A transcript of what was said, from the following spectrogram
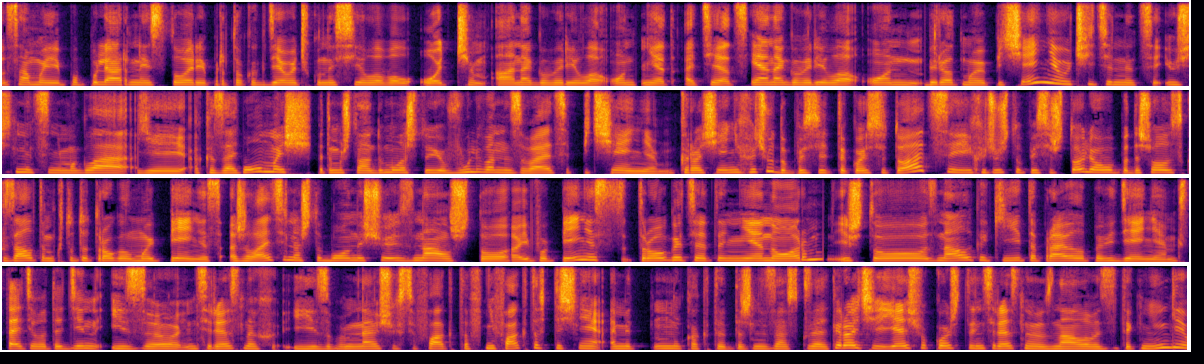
э, самой популярной истории про то, как девочку насиловал отчим, а она говорила, он нет, отец. И она говорила, он берет мое печенье учительницы, и учительница не могла ей оказать помощь, потому что она думала, что ее вульва называется печеньем. Короче, я не хочу допустить такой ситуации, и хочу, чтобы, если что, Лева подошел и сказал, там, кто-то трогал мой пенис. А желательно, чтобы он еще и знал, что его пенис трогать это не норм, и что знал какие-то правила поведения. Кстати, вот один из э, интересных и запоминающихся фактов, не фактов, точнее, а мет- ну, как-то даже не знаю сказать. Короче, я еще кое-что интересное узнала вот из этой книги,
